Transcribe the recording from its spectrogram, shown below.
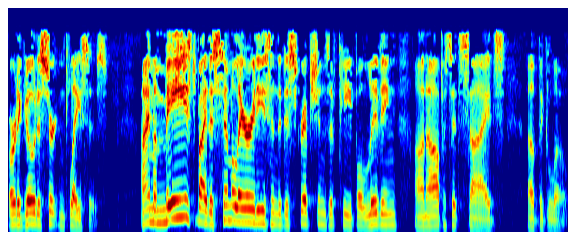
or to go to certain places. I'm amazed by the similarities in the descriptions of people living on opposite sides of the globe.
